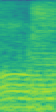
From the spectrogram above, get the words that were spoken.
Oh.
